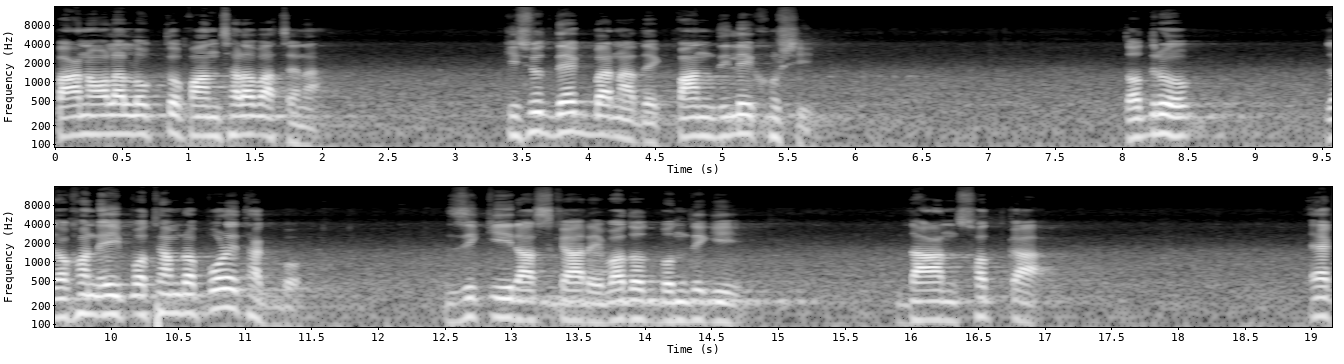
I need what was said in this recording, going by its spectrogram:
পানওয়ালা লোক তো পান ছাড়া বাঁচে না। কিছু দেখ বা না দেখ, পান দিলেই খুশি। তদ্রূপ যখন এই পথে আমরা পড়ে থাকব, জিকির, আজকার, এবাদত, বন্দিগি, দান, সৎকা এক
